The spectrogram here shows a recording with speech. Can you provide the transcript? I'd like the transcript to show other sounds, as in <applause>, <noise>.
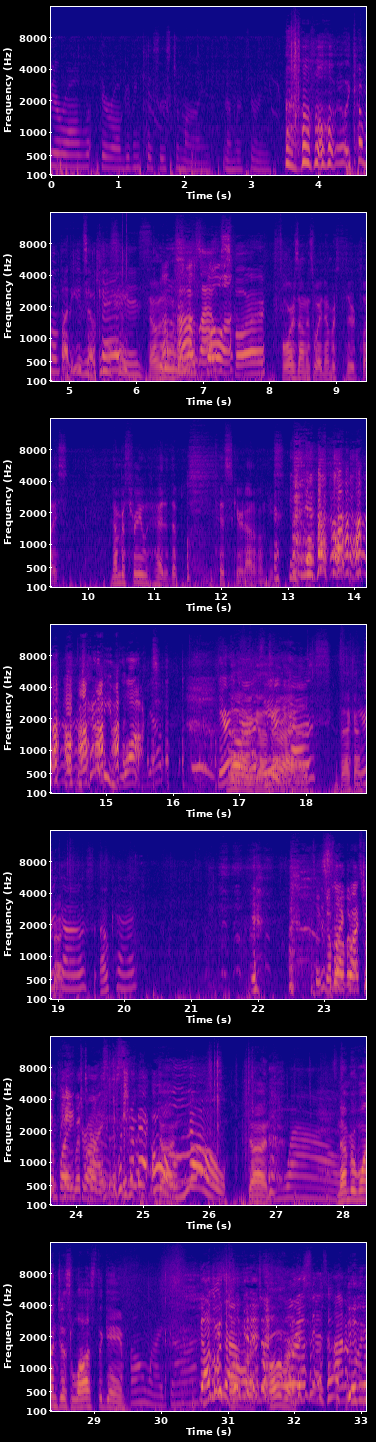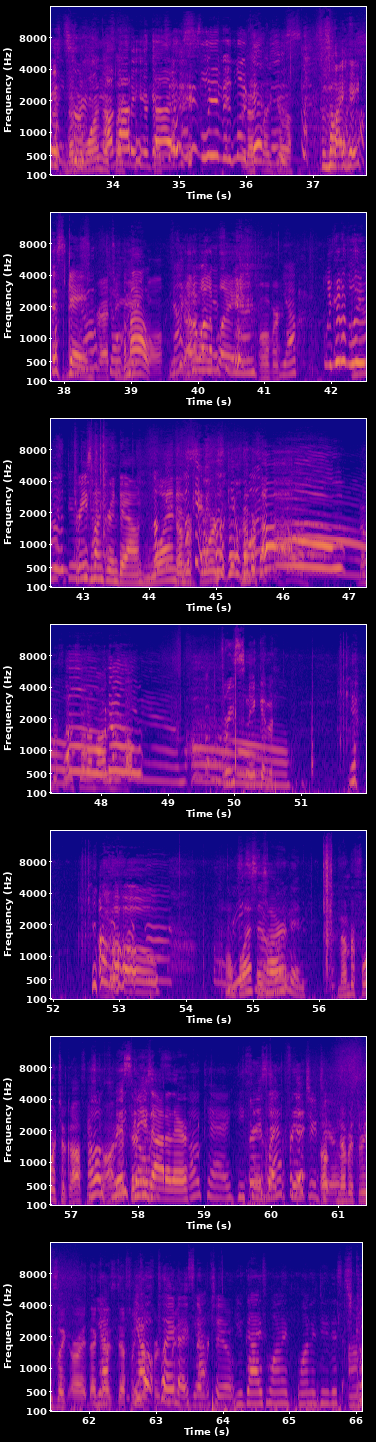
They're all they're all giving kisses to mine. Number three. <laughs> They're like, come on, buddy, it's okay. Kisses. That was Oh, That's four. four. four is on his way. Number third place. Number three had the piss scared out of him. He's <laughs> He's Kind of being blocked. There he No, goes. there he goes. There he All right. goes. back on There track. he goes. Okay. <laughs> It's like This so is like watching paint dry. Push him back. Oh, no. Done. Wow. Number one just lost the game. Oh my God. The other one's looking at him. Over. Says, I don't Number one, that's I'm like out of here, guys. He's leaving. Look at like this. uh, This is- I hate this game. Don't- I'm out. Not I don't wanna play. again. Over. Yep. Look at him leaving. Three's hunkering down. One Number is. four. Number four. Oh! Number four said I'm out of here. Him. Oh. Three's sneaking. Oh, <laughs> Oh. Oh, bless his heart. moving. Number four took off. He's Oh, gone. three- Three's out of there. Okay. He Three's says like, that's forget it. you Oh, two. number three's like, all right, that Yep. guy's definitely Yep. tougher Play than me. nice, Yep. number two. You guys want to want to do this? Um,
